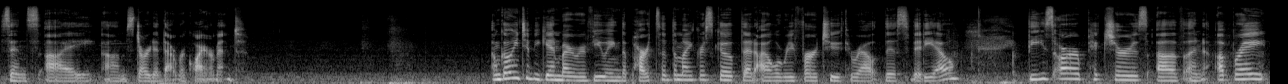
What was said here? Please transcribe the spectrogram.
since I um, started that requirement. I'm going to begin by reviewing the parts of the microscope that I will refer to throughout this video. These are pictures of an upright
